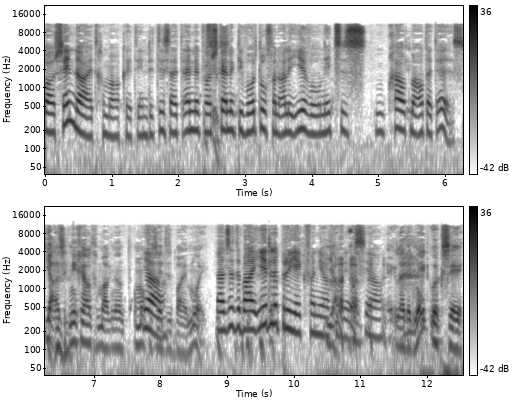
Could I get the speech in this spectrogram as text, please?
paar sende uitgemaak het en dit is uiteindelik waarskynlik die wortel van alle ewel, net soos geld maar altyd is. Ja, as ek nie geld gemaak dan almal ja. gesê dit is baie mooi. Dan sit dit baie edele projek van jou ja. gewees, ja. Ek laat dit net ook sê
